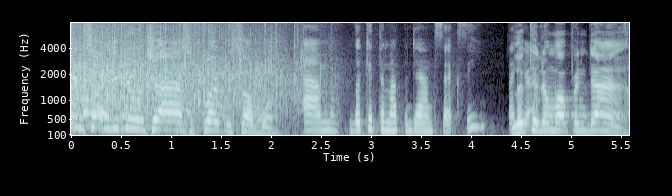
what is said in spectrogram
Name something you do with your eyes to flirt with someone. Um, look at them up and down sexy. Like Look at them up and down.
